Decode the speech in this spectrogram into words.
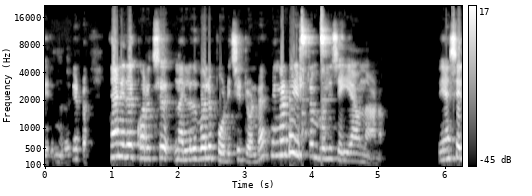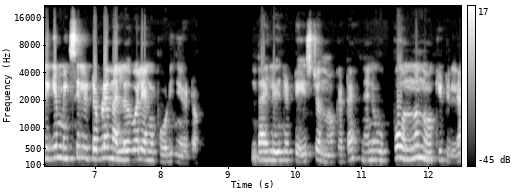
വരുന്നത് കേട്ടോ. ഞാനിത് കുറച്ച് നല്ലതുപോലെ പൊടിച്ചിട്ടുണ്ട്. നിങ്ങളുടെ ഇഷ്ടം പോലെ ചെയ്യാവുന്നതാണ്. ഞാൻ ശരിക്കും മിക്സിയിൽ ഇട്ടപ്പോഴേ നല്ലതുപോലെ അങ്ങ് പൊടിഞ്ഞു കേട്ടോ. എന്തായാലും ഇതിന്റെ ടേസ്റ്റ് ഒന്ന് നോക്കട്ടെ. ഞാൻ ഉപ്പ് ഒന്നും നോക്കിയിട്ടില്ല.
